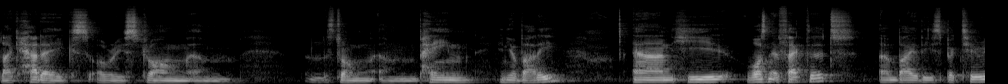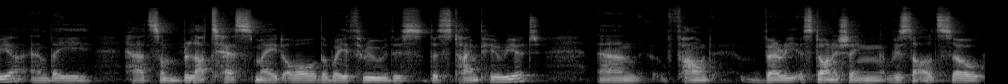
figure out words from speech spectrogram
like headaches or a strong um, strong um, pain in your body and he wasn't affected um, by these bacteria and they had some blood tests made all the way through this this time period and found very astonishing results. So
